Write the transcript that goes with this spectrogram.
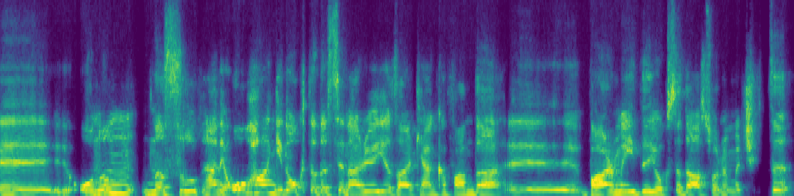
Ee, onun nasıl hani o hangi noktada senaryoyu yazarken kafanda e, var mıydı yoksa daha sonra mı çıktı?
